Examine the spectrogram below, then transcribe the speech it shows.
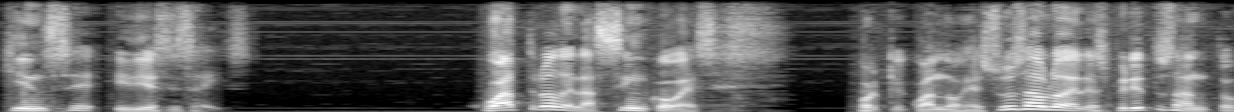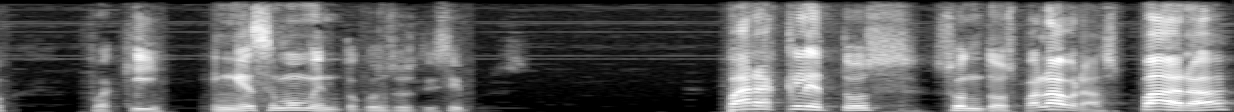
15 y 16. Cuatro de las cinco veces. Porque cuando Jesús habló del Espíritu Santo, fue aquí, en ese momento con sus discípulos. Paracletos son dos palabras. Para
